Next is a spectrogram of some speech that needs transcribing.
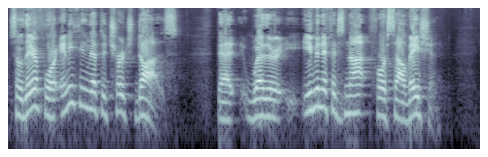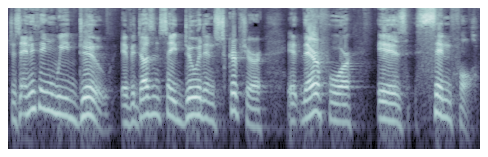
So therefore, anything that the church does, that whether, even if it's not for salvation, just anything we do, if it doesn't say do it in Scripture, it therefore is sinful.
